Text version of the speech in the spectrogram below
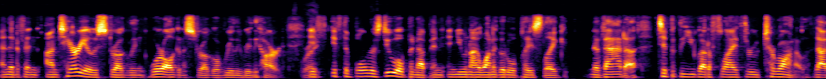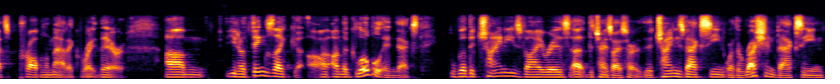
And that if an Ontario is struggling, we're all going to struggle really, really hard. Right. If if the borders do open up and, and you and I want to go to a place like Nevada, typically you got to fly through Toronto. That's problematic right there. Um, you know, things like uh, on the global index, will the Chinese virus, uh, the Chinese virus, sorry, the Chinese vaccine or the Russian vaccine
